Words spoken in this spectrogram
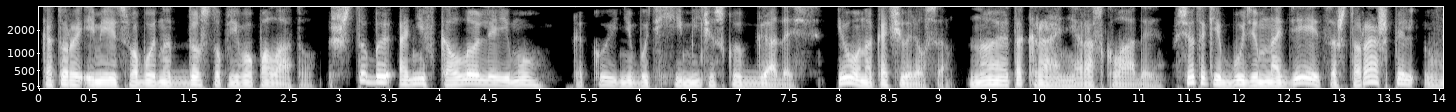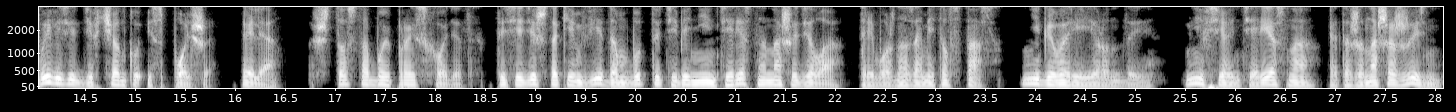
которые имеют свободный доступ в его палату, чтобы они вкололи ему какую-нибудь химическую гадость. И он окочурился. Но это крайние расклады. Все-таки будем надеяться, что Рашпель вывезет девчонку из Польши. Эля, что с тобой происходит? Ты сидишь с таким видом, будто тебе не интересны наши дела, тревожно заметил Стас. Не говори ерунды. Мне все интересно, это же наша жизнь.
